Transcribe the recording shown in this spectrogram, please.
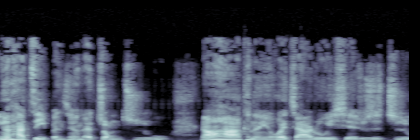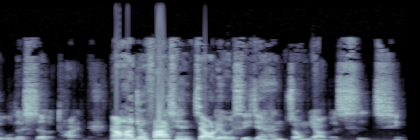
因为他自己本身有在种植物，然后他可能也会加入一些就是植物的社团，然后他就发现交流是一件很重要的事情。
